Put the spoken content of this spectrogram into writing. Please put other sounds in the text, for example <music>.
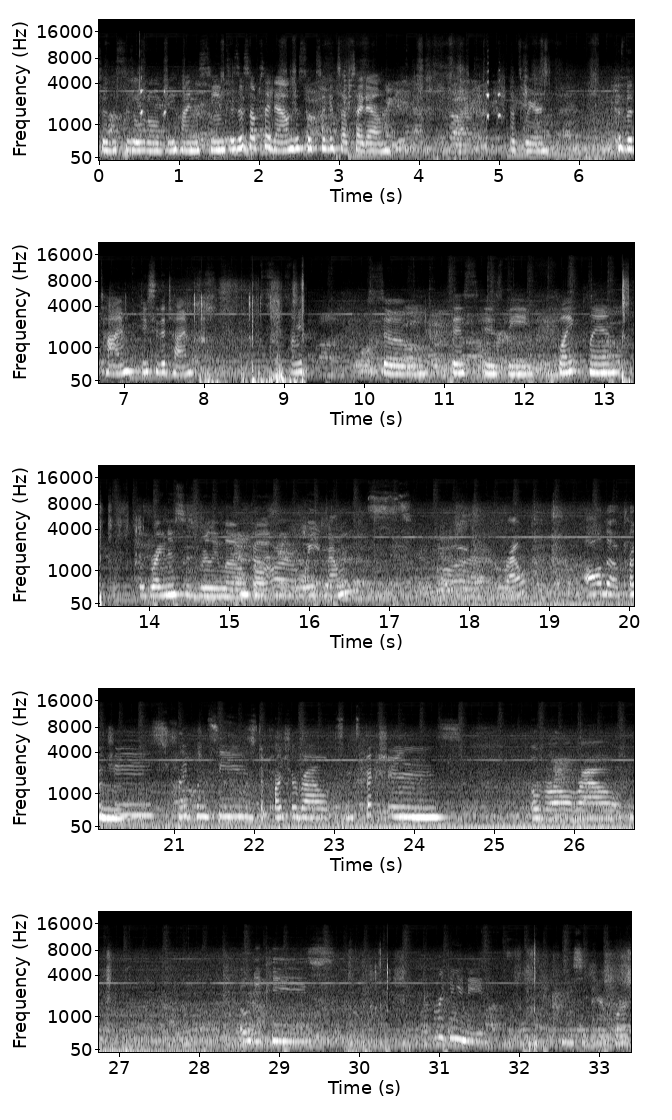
so this is a little behind the scenes. Is this upside down? This looks like it's upside down. That's weird. Because the time, do you see the time? Let me, so this is the flight plan. The brightness is really low, got but our weight mounts, our route, all the approaches, mm. frequencies, departure routes, inspections, overall route, ODPs, everything you need. this is the airport.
